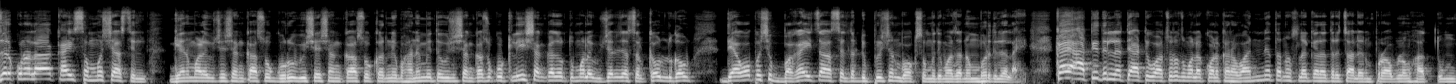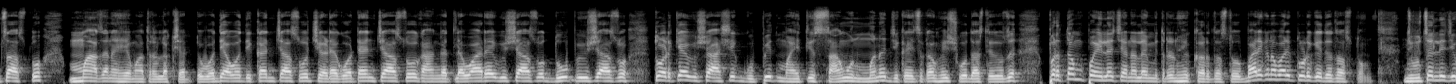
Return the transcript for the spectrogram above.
जर कोणाला काही समस्या असतील ज्ञानमाळेविषयी शंका असो गुरुविषयी शंका असो करणे भानमितेविषयी शंका असो कुठलीही शंका जर तुम्हाला विचारायची असेल कौल गाऊन देवापाशी बघायचा असेल तर डिप्रेशन बॉक्समध्ये माझा नंबर दिलेला आहे. काय अटी दिलेल्या त्या अटी वाचूनच मला कॉल करावा अन्यथा नसला केला तरी चालेल. प्रॉब्लेम हा तुमचा असतो. माझा नाही हे मात्र लक्षात ठेवा. देवादिकांच्या असो चेड्या गोट्यांच्या असो गांगातल्या वाऱ्याविषयी असो धूप विषय असो तोडक्याविषयी अशी गुपित माहिती सांगून मन जिकायचं काम हे शोध असते तुझं प्रथम पहिलं चॅनल आहे मित्रांनो हे करत असतो. बारीक ना बारीक तोडके देत असतो. जी उचलली जी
